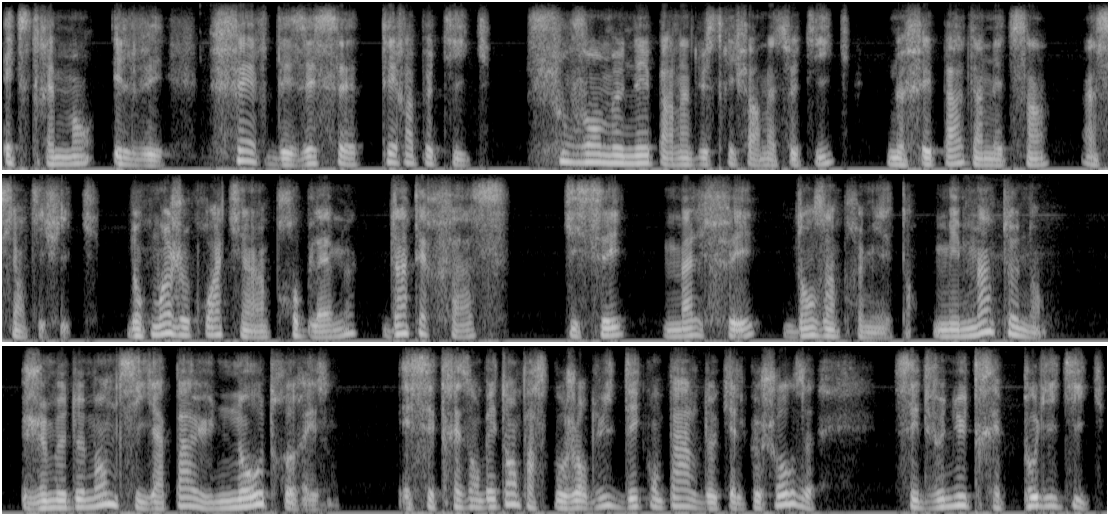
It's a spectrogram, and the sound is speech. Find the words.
extrêmement élevé. Faire des essais thérapeutiques, souvent menés par l'industrie pharmaceutique, ne fait pas d'un médecin scientifique. Donc moi je crois qu'il y a un problème d'interface qui s'est mal fait dans un premier temps. Mais maintenant, je me demande s'il n'y a pas une autre raison. Et c'est très embêtant parce qu'aujourd'hui, dès qu'on parle de quelque chose, c'est devenu très politique.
